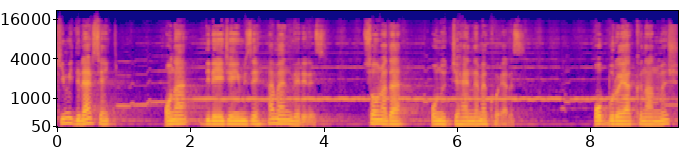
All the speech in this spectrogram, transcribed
kimi dilersek ona dileyeceğimizi hemen veririz. Sonra da onu cehenneme koyarız. O buraya kınanmış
